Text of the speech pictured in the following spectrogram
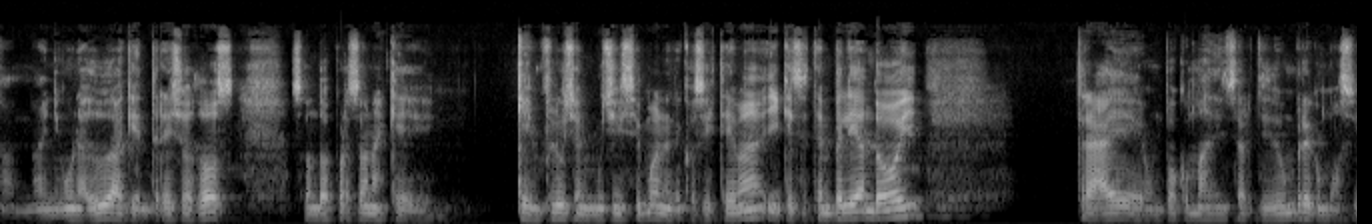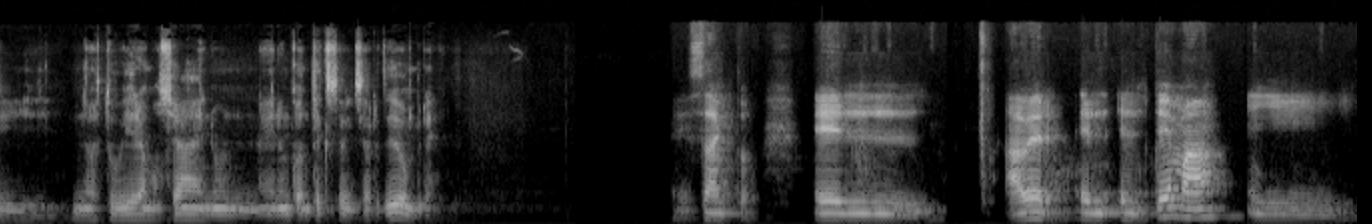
no, no hay ninguna duda que entre ellos dos son dos personas que, que influyen muchísimo en el ecosistema y que se estén peleando hoy trae un poco más de incertidumbre como si no estuviéramos ya en un, en un contexto de incertidumbre. Exacto. El, a ver, el, el tema y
